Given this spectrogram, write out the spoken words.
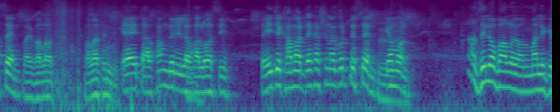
আছেন? ভাই ভালো আছি ভালো আছেন এই তো আলহামদুলিল্লাহ ভালো আছি। তো এই যে খামার দেখাশোনা করতেছেন কেমন? আছিল ভালো মালিকে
